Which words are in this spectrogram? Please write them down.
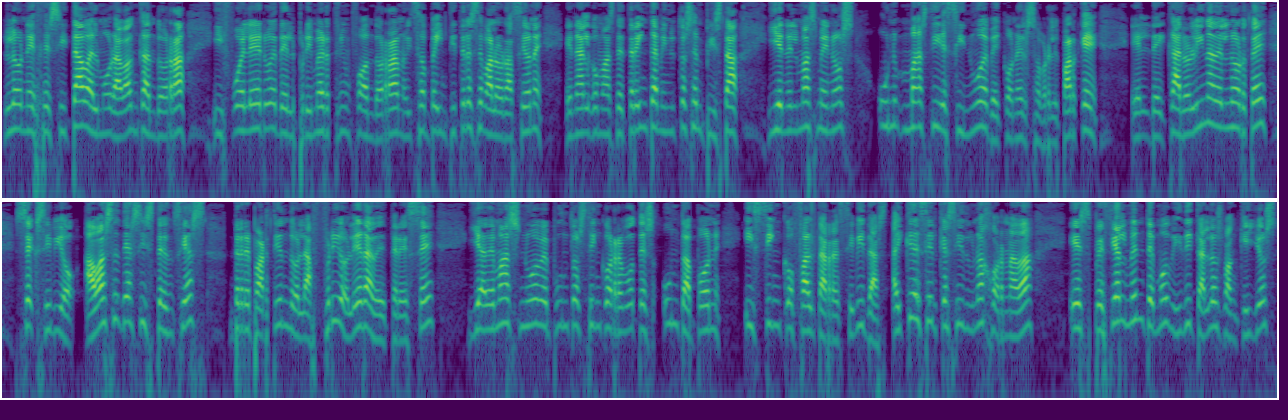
Lo necesitaba el Moraván Candorra y fue el héroe del primer triunfo andorrano. Hizo 23 de valoración en algo más de 30 minutos en pista y en el más menos un más 19 con él sobre el parque. El de Carolina del Norte se exhibió a base de asistencia asistencias, repartiendo la friolera de 13 y además 9 puntos, 5 rebotes, un tapón y 5 faltas recibidas. Hay que decir que ha sido una jornada especialmente movidita en los banquillos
